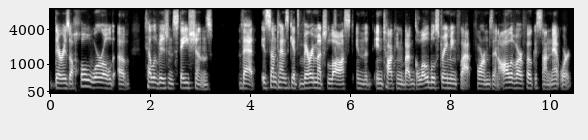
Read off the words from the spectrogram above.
There is a whole world of television stations that is sometimes gets very much lost in the in talking about global streaming platforms and all of our focus on network.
